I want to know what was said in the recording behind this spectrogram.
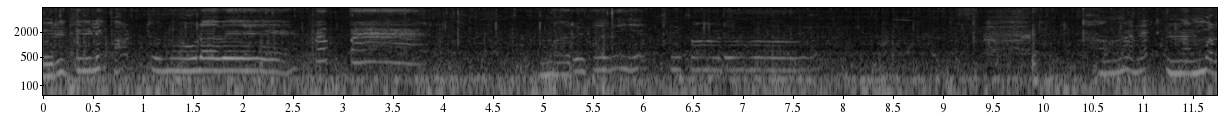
ഒരു കിളി പാട്ടുമൂളവേ മറുകിളിയെത്തി പാടുമോ? അങ്ങനെ നമ്മൾ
